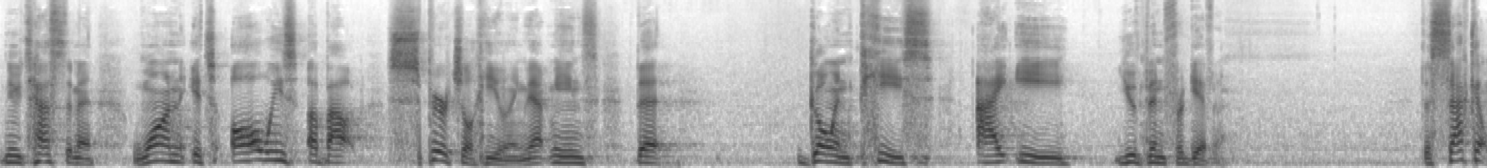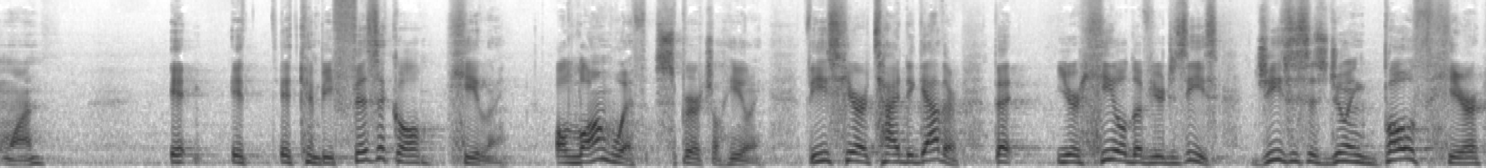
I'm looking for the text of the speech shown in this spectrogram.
New Testament. One, it's always about spiritual healing. That means that go in peace, i.e., you've been forgiven. The second one, it, it, it can be physical healing along with spiritual healing. These here are tied together, that you're healed of your disease. Jesus is doing both here.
